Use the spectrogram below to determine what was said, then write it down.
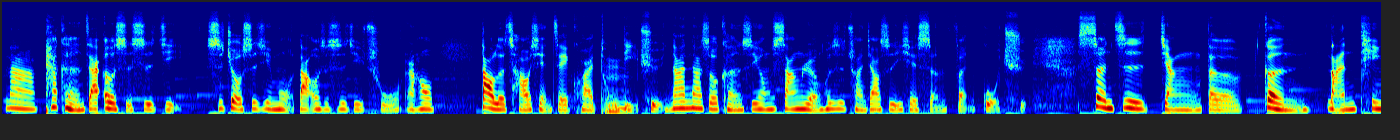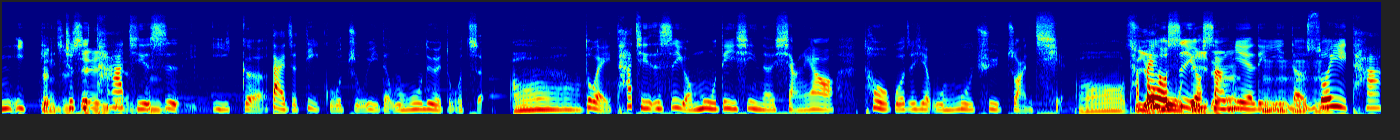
那他可能在二十世纪、十九世纪末到二十世纪初，然后。到了朝鲜这块土地去，那那时候可能是用商人或是传教士一些身份过去，甚至讲的更难听一点，就是他其实是一个带着帝国主义的文物掠夺者哦，对他其实是有目的性的，想要透过这些文物去赚钱哦，他背后是有商业利益的，所以他。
